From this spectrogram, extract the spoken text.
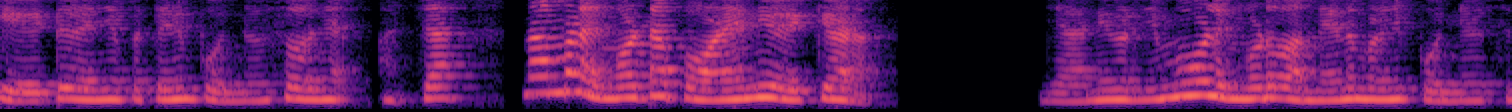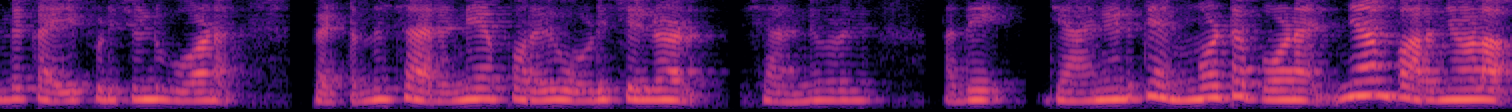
കേട്ട് കഴിഞ്ഞപ്പോഴത്തേനും പൊന്നൂസ് പറഞ്ഞു അച്ഛ നമ്മൾ എങ്ങോട്ടാ പോണേന്ന് ചോദിക്കുകയാണ് ജാനി പറഞ്ഞു മോൾ ഇങ്ങോട്ട് വന്നേന്ന് പറഞ്ഞ് പൊന്നൂസിന്റെ കൈ പിടിച്ചോണ്ട് പോവാണ്. പെട്ടെന്ന് ശരണ്യ പുറകെ ഓടി ചെല്ലുവാണ്. ശരണ്യ പറഞ്ഞു അതെ ജാനിയടുത്ത് എങ്ങോട്ടാ പോണേ? ഞാൻ പറഞ്ഞോളാം.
